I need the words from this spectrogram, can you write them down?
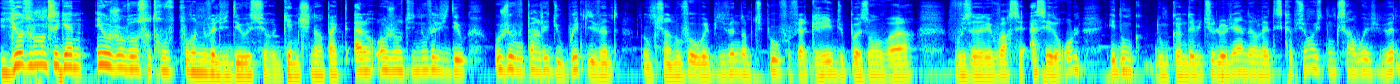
Yo tout le monde c'est Gan et aujourd'hui on se retrouve pour une nouvelle vidéo sur Genshin Impact. Alors aujourd'hui nouvelle vidéo où je vais vous parler du web event. Donc c'est un nouveau web event un petit peu où il faut faire griller du poison, voilà. Vous allez voir c'est assez drôle. Et donc, donc comme d'habitude le lien est dans la description. Et donc c'est un web event,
